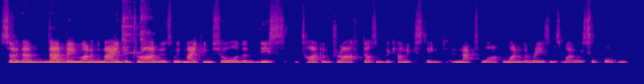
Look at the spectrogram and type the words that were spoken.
So they've, they've been one of the major drivers with making sure that this type of giraffe doesn't become extinct. And that's what, one of the reasons why we support them.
